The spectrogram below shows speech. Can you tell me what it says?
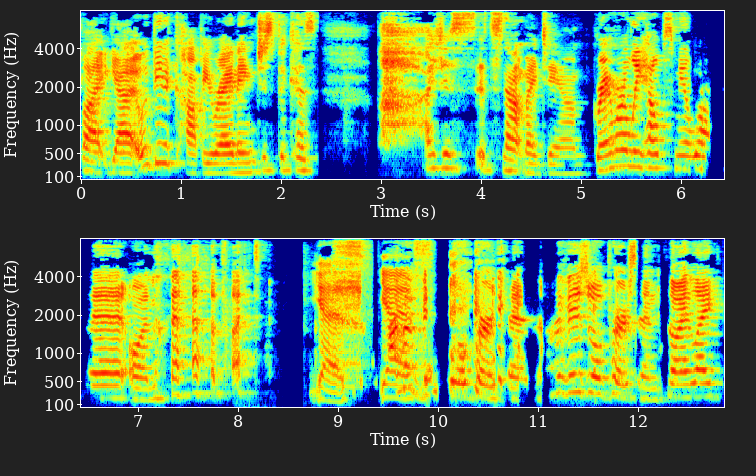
But yeah, it would be the copywriting just because I just it's not my jam. Grammarly helps me a lot bit on that, but Yes. Yes. I'm a visual person. I'm a visual person. So I like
